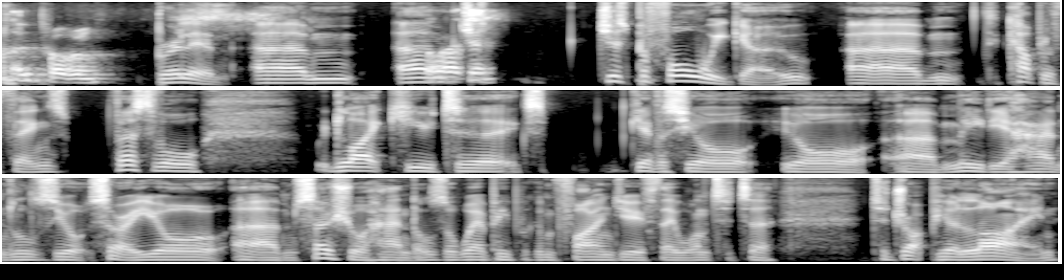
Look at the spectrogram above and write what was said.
no problem. Brilliant. Um, um, right, just just before we go, um, a couple of things. First of all, we'd like you to ex- give us your your uh, media handles, your sorry, your um, social handles, or where people can find you if they wanted to to drop you a line.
